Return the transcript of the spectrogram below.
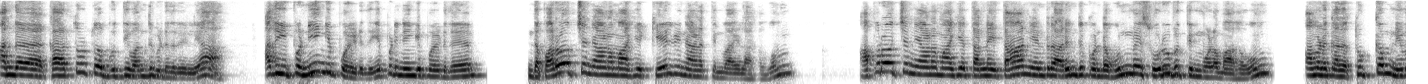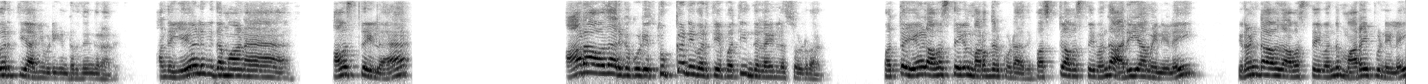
அந்த கர்த்தத்துவ புத்தி வந்து விடுது இல்லையா? அது இப்ப நீங்கி போயிடுது. எப்படி நீங்கி போயிடுது? இந்த பரோட்ச ஞானமாகிய கேள்வி ஞானத்தின் வாயிலாகவும் அபரோட்ச ஞானமாகிய தன்னை தான் என்று அறிந்து கொண்ட உண்மை சொரூபத்தின் மூலமாகவும் அவனுக்கு அந்த துக்கம் நிவர்த்தி ஆகி விடுகின்றதுங்கிறாரு. அந்த ஏழு விதமான அவஸ்தையில ஆறாவதா இருக்கக்கூடிய துக்க நிவர்த்தியை பத்தி இந்த லைன்ல சொல்றாரு. மொத்த ஏழு அவஸ்தைகள் மறந்துடக்கூடாது. ஃபர்ஸ்ட் அவஸ்தை வந்து அறியாமை நிலை இரண்டாவது அவஸ்தை வந்து மறைப்பு நிலை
